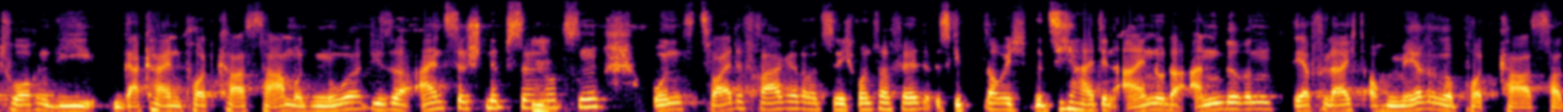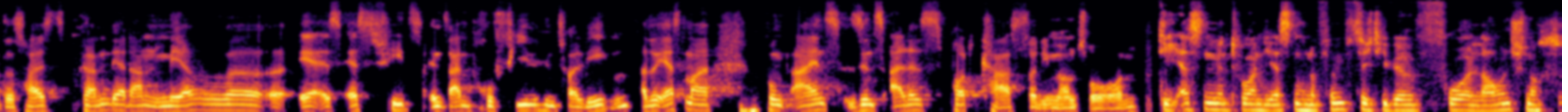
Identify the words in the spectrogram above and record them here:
Mentoren, die gar keinen Podcast haben und nur diese Einzelschnipsel mhm. nutzen? Und zweite Frage, damit es nicht runterfällt, es gibt, glaube ich, mit Sicherheit den einen oder anderen, der vielleicht auch mehrere Podcasts hat. Das heißt, kann der dann mehrere äh, RSS-Feeds in seinem Profil hinterlegen? Also erstmal Punkt eins, sind es alles Podcaster, die Mentoren? Die ersten Mentoren, die ersten 150, die wir vor Launch noch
